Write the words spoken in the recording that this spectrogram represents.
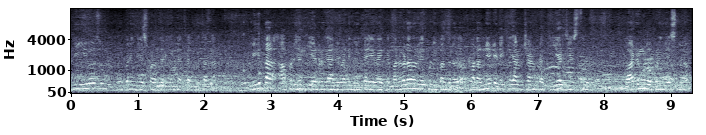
అది ఈరోజు ఓపెనింగ్ చేసుకోవడం జరిగింది అది అద్భుతంగా. మిగతా ఆపరేషన్ థియేటర్ కానివ్వండి మిగతా ఏవైతే మనగడలో లేకుండా ఇబ్బందులు ఉన్నదో వాటన్నిటి టెక్నికల్ విషయాన్ని కూడా క్లియర్ చేస్తూ వాటిని కూడా ఓపెనింగ్ చేసుకున్నాం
